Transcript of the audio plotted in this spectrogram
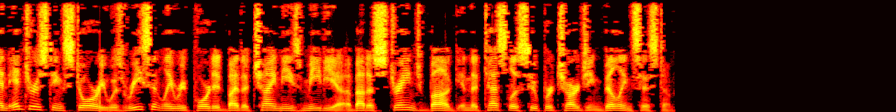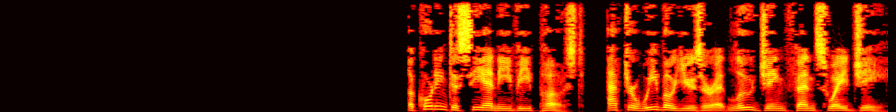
An interesting story was recently reported by the Chinese media about a strange bug in the Tesla supercharging billing system. According to CNEV Post, after Weibo user at Lu Jing Fen Sui Ji,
